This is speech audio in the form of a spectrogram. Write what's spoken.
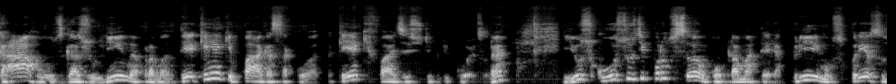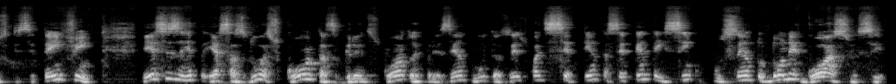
Carros, gasolina para manter, quem é que paga essa conta? Quem é que faz esse tipo de coisa, né? E os custos de produção, comprar matéria-prima, os preços que se tem, enfim. Esses, essas duas contas, grandes contas, representam muitas vezes quase 70%, 75% do negócio em si.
